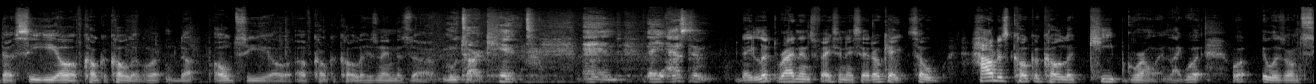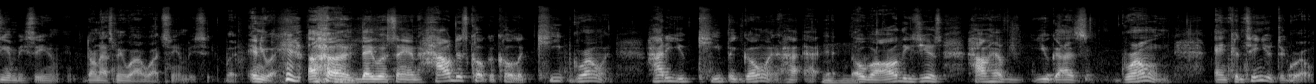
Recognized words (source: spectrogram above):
the CEO of Coca Cola, the old CEO of Coca Cola. His name is uh, Muhtar Kent. And they asked him, they looked right in his face and they said, okay, so how does Coca Cola keep growing? Like, what? Well, it was on CNBC. Don't ask me why I watch CNBC. But anyway, uh, they were saying, how does Coca Cola keep growing? How do you keep it going? How, Over all these years, how have you guys grown and continued to grow?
